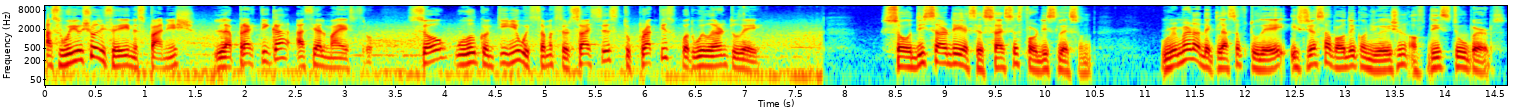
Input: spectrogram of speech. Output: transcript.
As we usually say in Spanish, la práctica hace al maestro. So we will continue with some exercises to practice what we learned today. So these are the exercises for this lesson. Remember that the class of today is just about the conjugation of these two verbs.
